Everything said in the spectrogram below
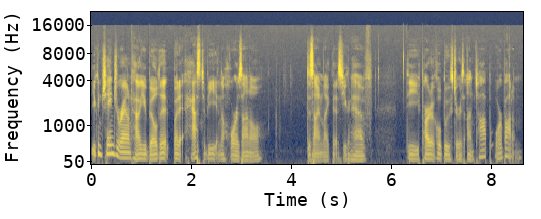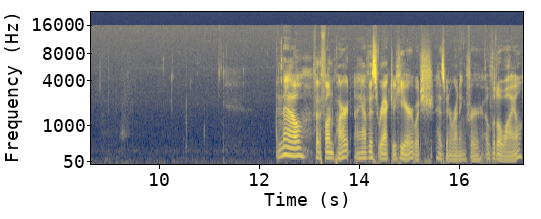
you can change around how you build it, but it has to be in the horizontal design like this. You can have the particle boosters on top or bottom. And now, for the fun part, I have this reactor here, which has been running for a little while.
